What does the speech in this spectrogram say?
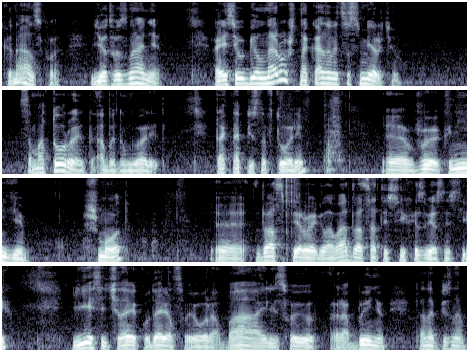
канадского, идет в изгнание. А если убил нарочно, наказывается смертью. Сама Тора это, об этом говорит. Так написано в Торе, э, в книге Шмот, э, 21 глава, 20 стих, известный стих. Если человек ударил своего раба или свою рабыню, там написано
